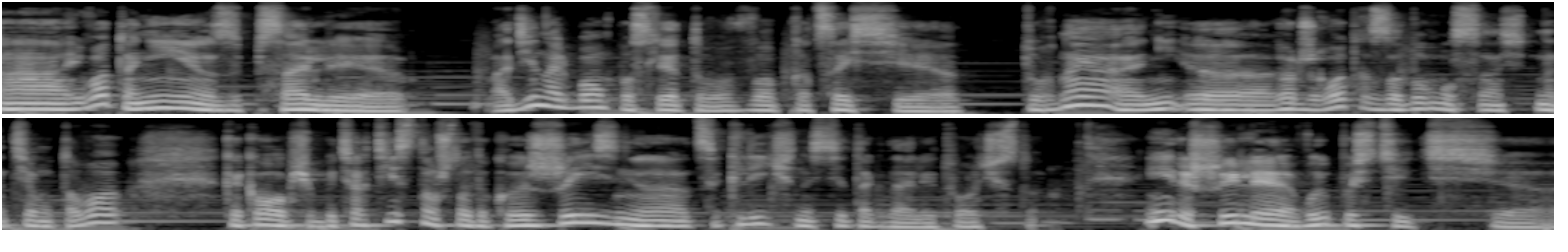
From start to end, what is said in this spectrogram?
И вот они записали один альбом, после этого в процессе турне они, э, Роджер Уотерс задумался на, тему того, каково вообще быть артистом, что такое жизнь, э, цикличность и так далее, творчество. И решили выпустить... Э,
